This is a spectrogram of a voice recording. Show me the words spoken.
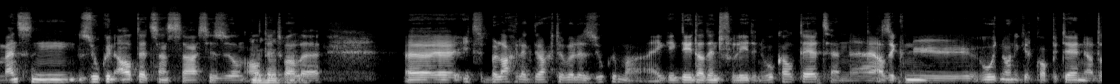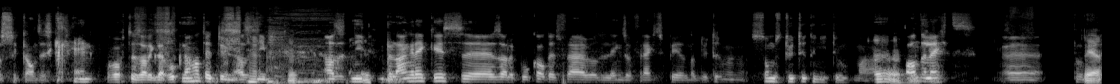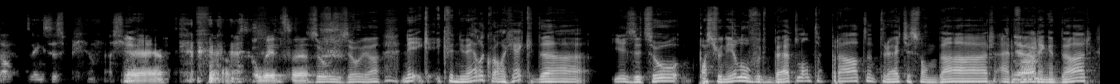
mensen zoeken altijd sensaties, ze zullen altijd Mhm. wel eh, uh, iets belachelijk erachter willen zoeken. Maar ik, ik, deed dat in het verleden ook altijd. En uh, als ik nu ooit nog een keer kapitein, ja, dus de kans is klein wordt, dan zal ik dat ook nog altijd doen. Als het niet, als het niet belangrijk is, uh, zal ik ook altijd vragen, wilde links of rechts spelen. Dat doet er, soms doet het er niet toe. Maar op Anderlecht probeer ja. dat links te spelen. Als je... Ja, ja, absoluut. Sowieso, ja. Nee, ik, ik vind nu eigenlijk wel gek dat je zit zo passioneel over het buitenland te praten, truitjes van daar, ervaringen ja. daar.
